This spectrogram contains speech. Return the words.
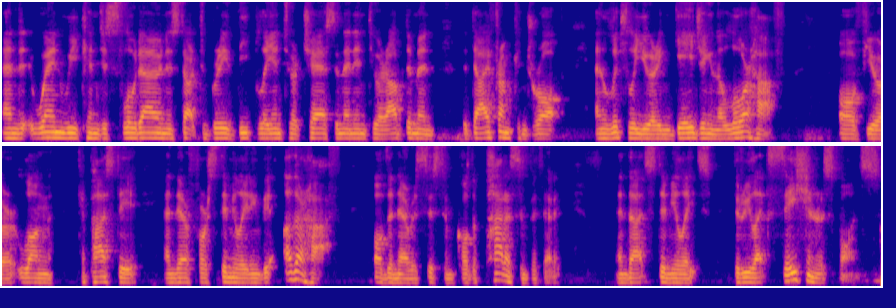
And when we can just slow down and start to breathe deeply into our chest and then into our abdomen, the diaphragm can drop, and literally you're engaging in the lower half of your lung capacity and therefore stimulating the other half of the nervous system called the parasympathetic. And that stimulates the relaxation response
